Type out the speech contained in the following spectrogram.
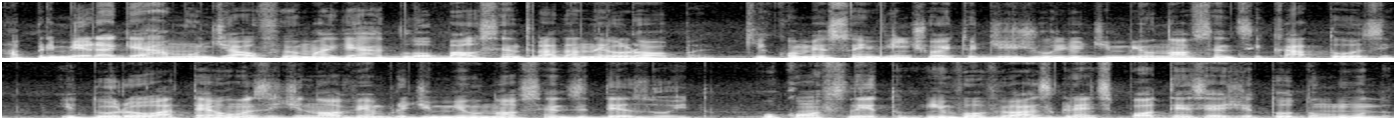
A Primeira Guerra Mundial foi uma guerra global centrada na Europa, que começou em 28 de julho de 1914 e durou até 11 de novembro de 1918. O conflito envolveu as grandes potências de todo o mundo,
